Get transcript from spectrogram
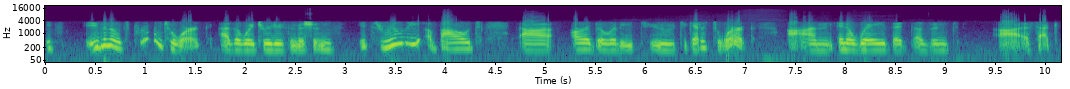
it's, even though it's proven to work as a way to reduce emissions, it's really about uh, our ability to, to get it to work um, in a way that doesn't uh, affect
